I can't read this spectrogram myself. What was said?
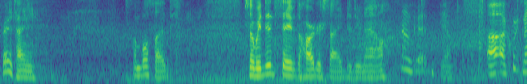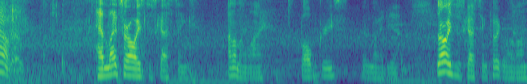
Very tiny on both sides. So we did save the harder side to do now. Oh, good. Yeah. Uh, a quick note. Headlights are always disgusting. I don't know why. Bulb grease? I have no idea. They're always disgusting. Put a glove on.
